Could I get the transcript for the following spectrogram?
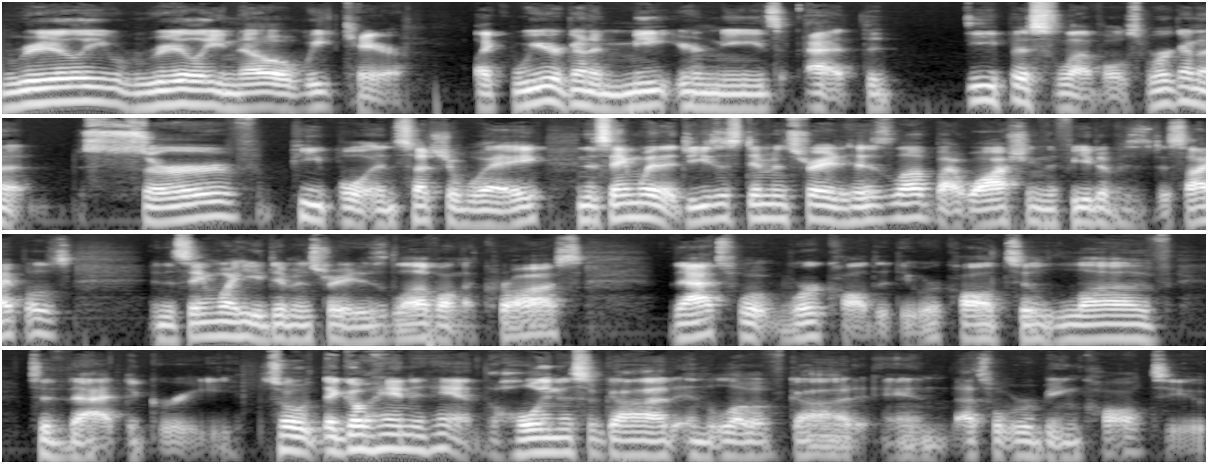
really, really know we care. Like we are going to meet your needs at the deepest levels. We're going to serve people in such a way, in the same way that Jesus demonstrated his love by washing the feet of his disciples, in the same way he demonstrated his love on the cross. That's what we're called to do. We're called to love to that degree. So they go hand in hand the holiness of God and the love of God. And that's what we're being called to.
